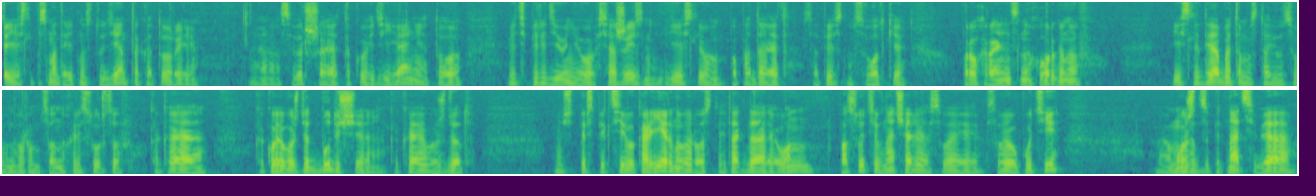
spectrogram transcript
Если посмотреть на студента, который э, совершает такое деяние, то ведь впереди у него вся жизнь. И если он попадает, соответственно, в сводки правоохранительных органов, и следы об этом остаются в информационных ресурсах, какая какое его ждет будущее, какая его ждет значит, перспектива карьерного роста и так далее, он, по сути, в начале своей, своего пути а, может запятнать себя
